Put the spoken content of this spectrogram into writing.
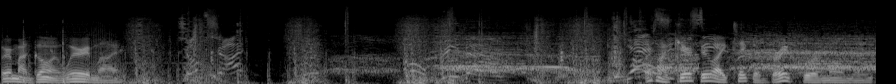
Where am I going? Where am I? Jump shot. Oh, rebound. Yes. My character like take a break for a moment?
